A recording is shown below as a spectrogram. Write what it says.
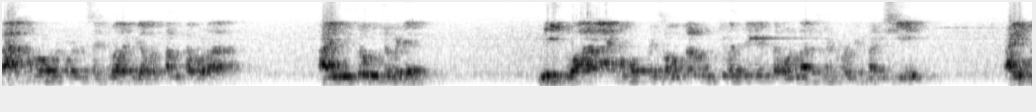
రాష్ట్రంలో ఉన్నటువంటి సచివాలయం వ్యవస్థ అంతా కూడా ఆయన ఇంట్లో కూర్చోబెట్టారు. మీ ద్వారా ఆయన ముప్పై సంవత్సరాలు ముఖ్యమంత్రి కింద ఉండాల్సినటువంటి మనిషి ఐదు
